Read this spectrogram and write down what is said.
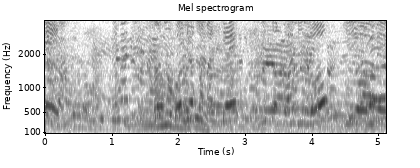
te banyokama te bisoko ya bilo bilombe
